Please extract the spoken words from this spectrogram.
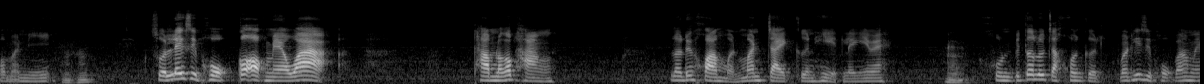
ประมาณนี้ส่วนเลขสิบหกก็ออกแนวว่าทำแล้วก็พัง แล้วด้วยความเหมือนมั่นใจเกินเหตุอะไรอย่างงี้ไหมอืม คุณปีเตอร์รู้จักคนเกิดวันที่สิบหกบ้างไหม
